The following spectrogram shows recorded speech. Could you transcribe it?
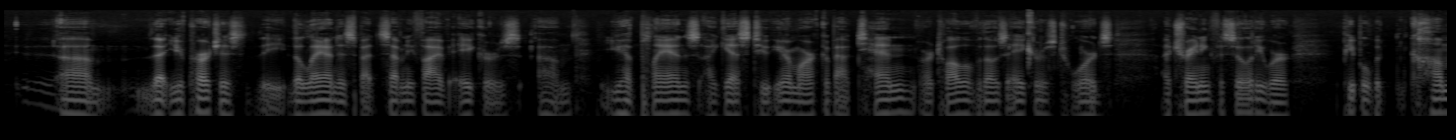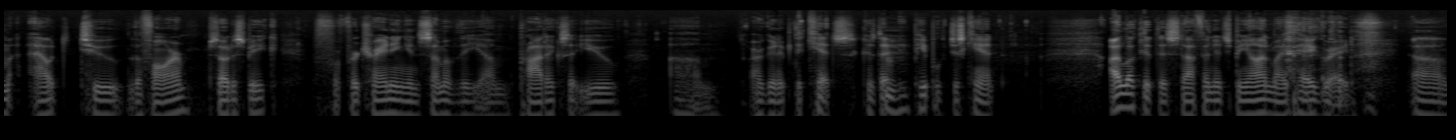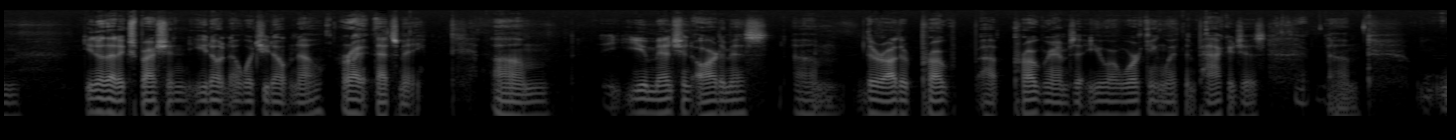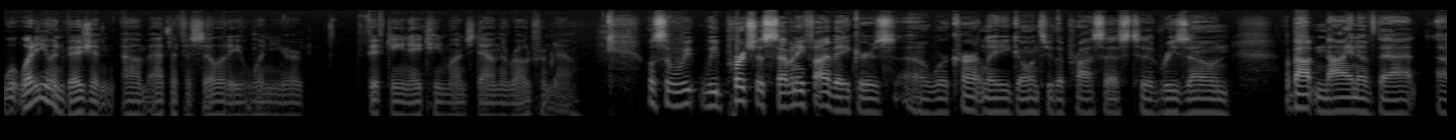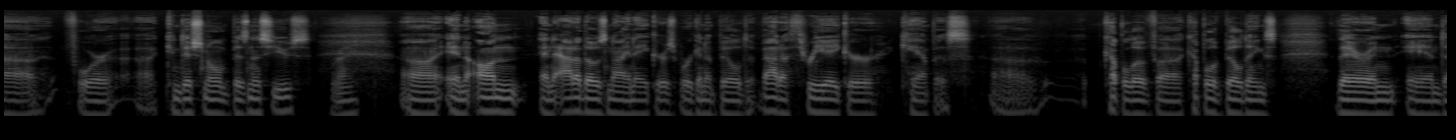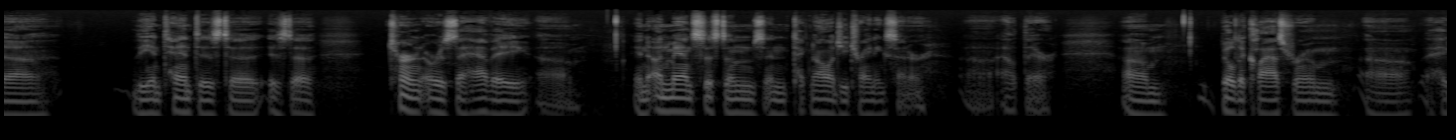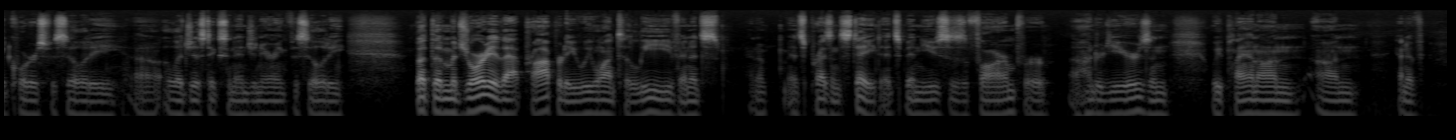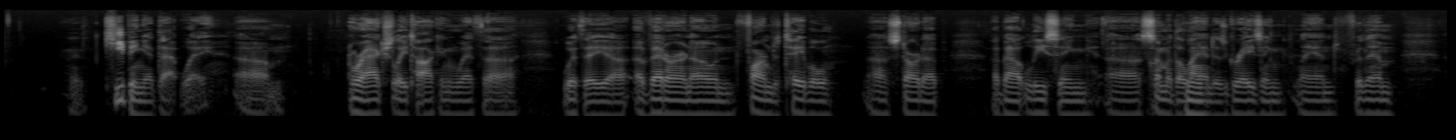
um, that you purchased, the, the land is about 75 acres. Um, you have plans, I guess, to earmark about 10 or 12 of those acres towards a training facility where people would come out to the farm, so to speak, for, for training in some of the um, products that you um, are going to, the kits, because mm-hmm. people just can't. I looked at this stuff and it's beyond my pay grade. um, you know that expression, you don't know what you don't know? Right. That's me. Um, you mentioned Artemis. Um, there are other prog- uh, programs that you are working with and packages. Yep. What do you envision um, at the facility when you're 15, 18 months down the road from now? Well, so we, we purchased 75 acres. Uh, we're currently going through the process to rezone about nine of that uh, for uh, conditional business use. Right. Uh, and on and out of those nine acres, we're going to build about a three acre campus, uh, a couple of uh, couple of buildings there, and and the intent is to is to turn or is to have a um, an unmanned systems and technology training center uh, out there. Um, build a classroom, uh, a headquarters facility, uh, a logistics and engineering facility. But the majority of that property we want to leave in its in its present state. It's been used as a farm for hundred years, and we plan on on kind of keeping it that way. Um, we're actually talking with uh, with a, uh, a veteran-owned farm-to-table uh, startup about leasing uh, some of the land as grazing land for them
